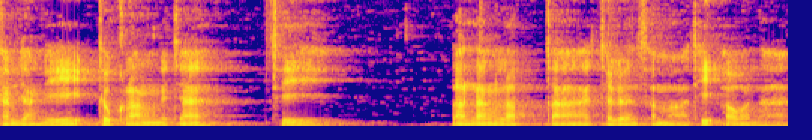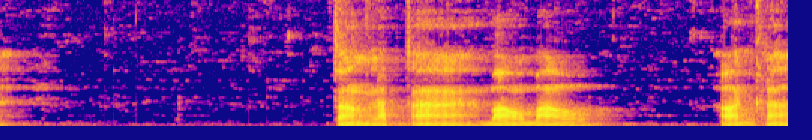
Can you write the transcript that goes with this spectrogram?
ทำอย่างนี้ทุกครั้งนะจ๊ะ ที่เรานั่งหลับตาเจริญสมาธิภาวนา ต้องหลับตาเบาๆผ่อนคลา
